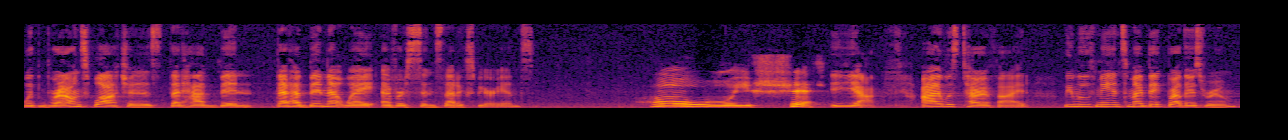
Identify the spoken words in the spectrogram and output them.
with brown splotches that have been that have been that way ever since that experience. Holy shit. Yeah, I was terrified. We moved me into my big brother's room.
